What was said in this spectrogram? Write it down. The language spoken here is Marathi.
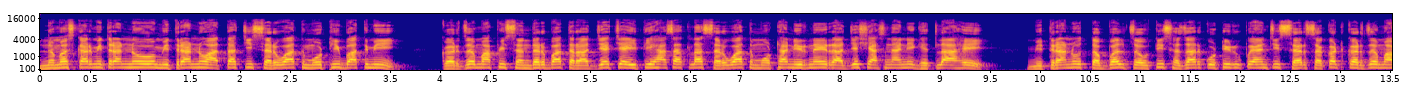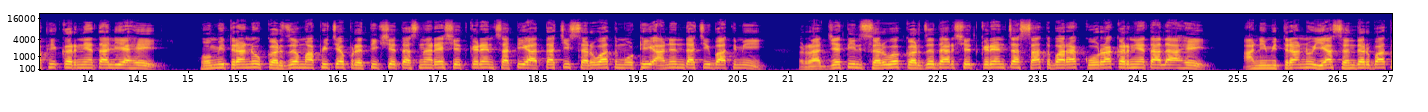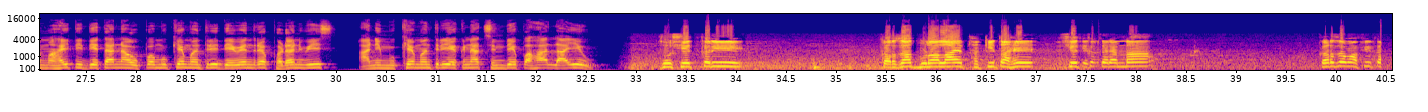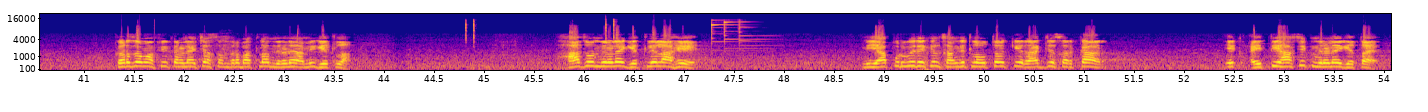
नमस्कार मित्रांनो मित्रांनो आताची सर्वात मोठी बातमी. कर्जमाफी संदर्भात राज्याच्या इतिहासातला सर्वात मोठा निर्णय राज्य शासनाने घेतला आहे. मित्रांनो तब्बल चौतीस हजार कोटी रुपयांची सरसकट कर्जमाफी करण्यात आली आहे. हो मित्रांनो कर्जमाफीच्या प्रतीक्षेत असणाऱ्या शेतकऱ्यांसाठी आताची सर्वात मोठी आनंदाची बातमी. राज्यातील सर्व कर्जदार शेतकऱ्यांचा सातबारा कोरा करण्यात आला आहे. आणि मित्रांनो या संदर्भात माहिती देताना उपमुख्यमंत्री देवेंद्र फडणवीस आणि मुख्यमंत्री एकनाथ शिंदे पहा लाईव्ह जो शेतकरी कर्जात बुडालाय थकीत आहे शेतकऱ्यांना कर्जमाफी कर्जमाफी करण्याच्या संदर्भातला निर्णय आम्ही घेतला. हा जो निर्णय घेतलेला आहे मी यापूर्वी देखील सांगितलं होतं की राज्य सरकार एक ऐतिहासिक निर्णय घेत आहे.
